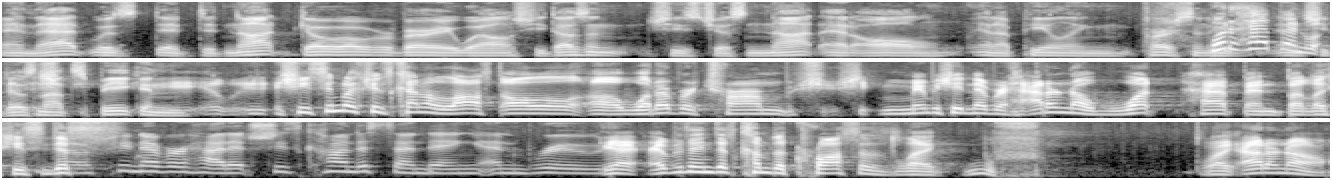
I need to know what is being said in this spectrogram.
and that was it did not go over very well. She doesn't. She's just not at all an appealing person. What and- happened? And she does not speak. And she seemed like she's kind of lost all uh, whatever charm. She, she, maybe she never. Had. I don't know what happened, but like she's No, just she never had it. She's condescending and rude. yeah. Everything just comes across as like oof. Like I don't know.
